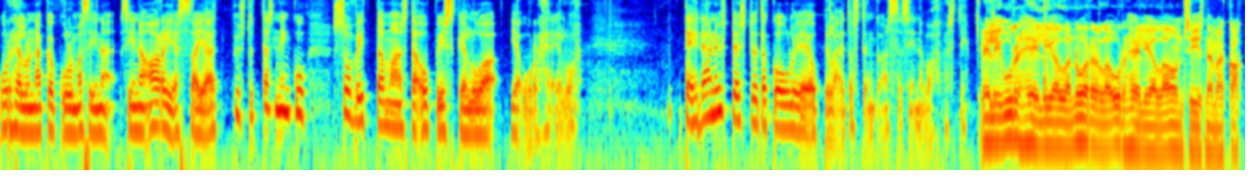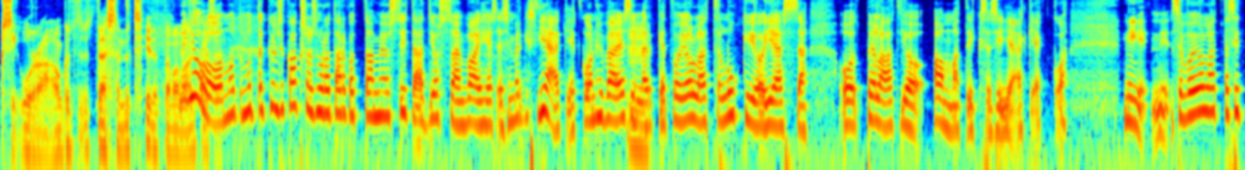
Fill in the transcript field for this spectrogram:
urheilunäkökulma siinä, siinä arjessa. Ja että pystyttäisiin niin kuin sovittamaan sitä opiskelua ja urheilua tehdään yhteistyötä koulujen ja oppilaitosten kanssa siinä vahvasti. Eli urheilijalla, nuorella urheilijalla on siis nämä kaksi uraa. Onko tässä nyt siitä tavallaan no Joo, mutta, mutta kyllä se kaksoisura tarkoittaa myös sitä, että jossain vaiheessa esimerkiksi jääkiekko on hyvä esimerkki, mm. että voi olla, että sä lukioiässä oot, pelaat jo ammatiksesi jääkiekkoa. Niin, niin se voi olla, että sit,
